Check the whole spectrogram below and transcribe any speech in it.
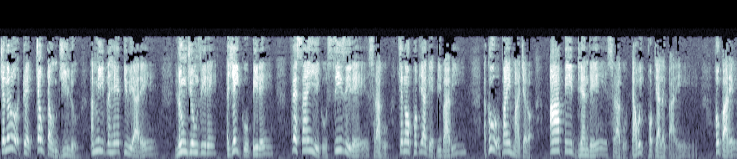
ကျွန်တော်အတွက်ကြောက်တောင်ကြီးလို့အမိသဟဲပြုရတယ်လုံခြုံစေတယ်အရေးကိုပေးတယ်သက်ဆိုင်ရည်ကိုစီးစေတယ်ဆိုတာကိုကျွန်တော်ဖော်ပြခဲ့ပြီးပါပြီအခုအပိုင်းမှာကျတော့အားပေးပြန်တယ်ဆိုတာကိုဒါဝိဒ်ဖော်ပြလိုက်ပါတယ်ဟုတ်ပါတယ်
